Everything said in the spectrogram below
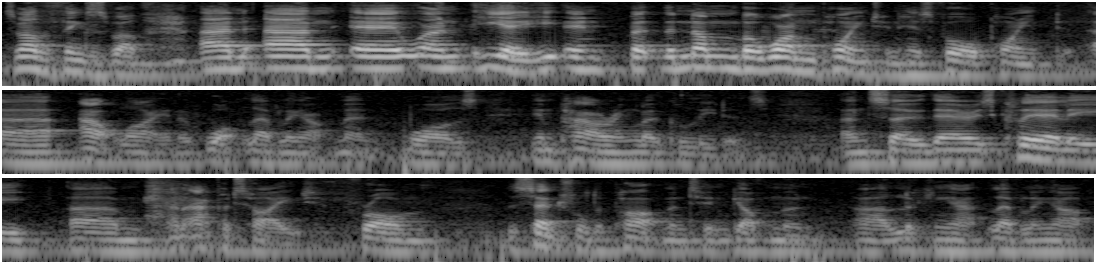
some other things as well. And um, uh, he, but the number one point in his four-point uh, outline of what levelling up meant was empowering local leaders. And so there is clearly um, an appetite from the central department in government uh, looking at levelling up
